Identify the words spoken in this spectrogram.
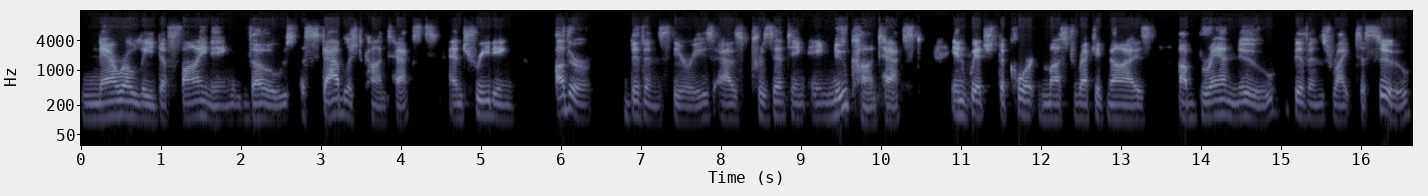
narrowly defining those established contexts and treating other Bivens theories as presenting a new context in which the court must recognize a brand new Bivens right to sue.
